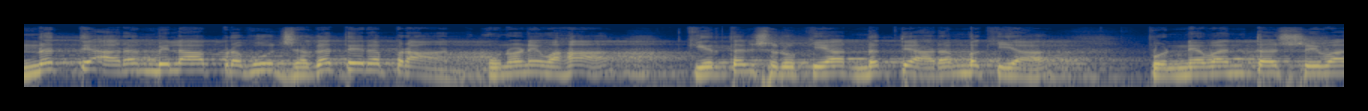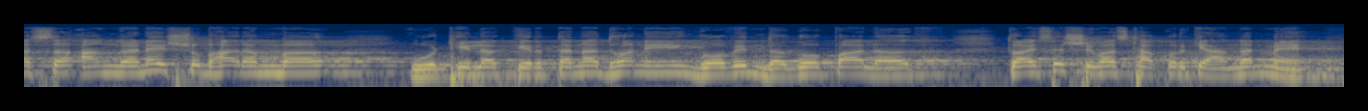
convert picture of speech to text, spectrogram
नृत्य आरंभिला प्रभु जगतेर प्राण। उन्होंने वहाँ कीर्तन शुरू किया, नृत्य आरंभ किया। पुण्यवंत श्रीवास अंगने शुभारंभ, उठिल कीर्तन ध्वनि गोविंद गोपाल। तो ऐसे श्रीवास ठाकुर के आँगन में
